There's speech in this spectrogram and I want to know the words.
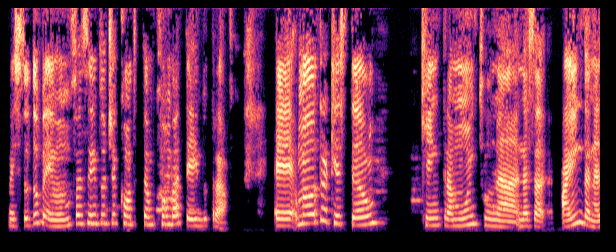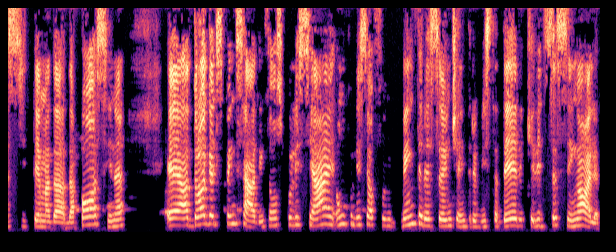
Mas tudo bem, vamos fazendo de conta que estamos combatendo o tráfico. É, uma outra questão que entra muito na, nessa, ainda nesse tema da, da posse, né? É a droga dispensada. Então, os policiais, um policial foi bem interessante a entrevista dele, que ele disse assim: Olha,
